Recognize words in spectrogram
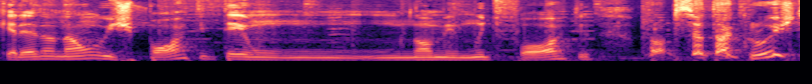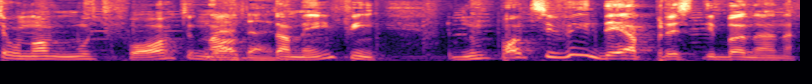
Querendo ou não, o esporte tem um, um nome muito forte. O próprio Santa Cruz tem um nome muito forte, o Náutico também, enfim. Não pode se vender a preço de banana.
